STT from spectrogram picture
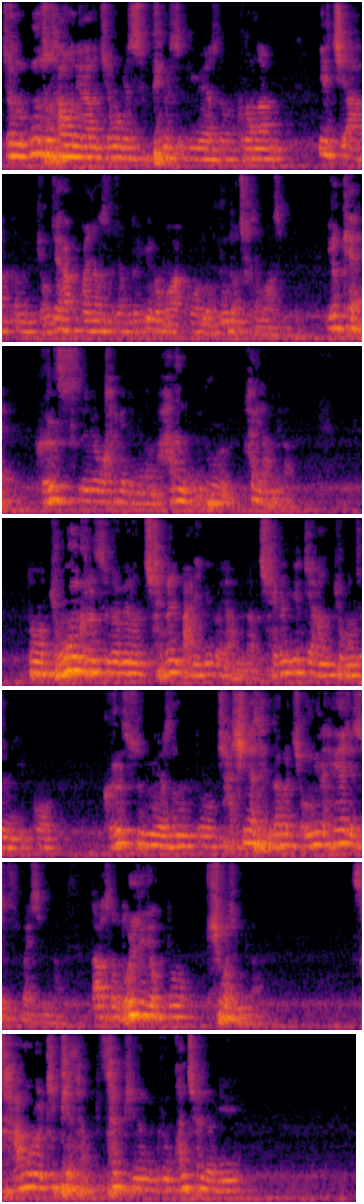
저는 운수사원이라는 제목의 스피를 쓰기 위해서 그동안 읽지 않았던 경제학 관련 서적도 읽어보았고 논문도 찾아보았습니다. 이렇게 글을 쓰려고 하게 되면 많은 공부를 하게 합니다. 또 좋은 글을 쓰려면 책을 많이 읽어야 합니다. 책을 읽게 하는 교훈전이 있고 글을 쓰기 위해서는 또 자신의 생각을 정리를 해야지 쓸 수가 있습니다. 따라서 논리력도 키워집니다. 사물을 깊이 사- 살피는 그런 관찰력이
